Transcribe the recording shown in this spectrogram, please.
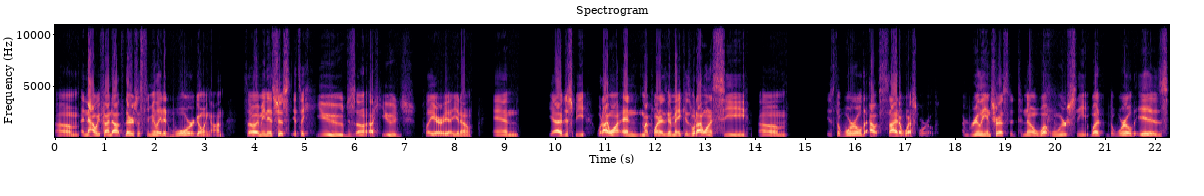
um, and now we found out that there's a simulated war going on so i mean it's just it's a huge zone, a huge play area you know? And yeah it'd just be what i want and my point i was going to make is what i want to see um, is the world outside of westworld. I'm really interested to know what we're seeing what the world is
